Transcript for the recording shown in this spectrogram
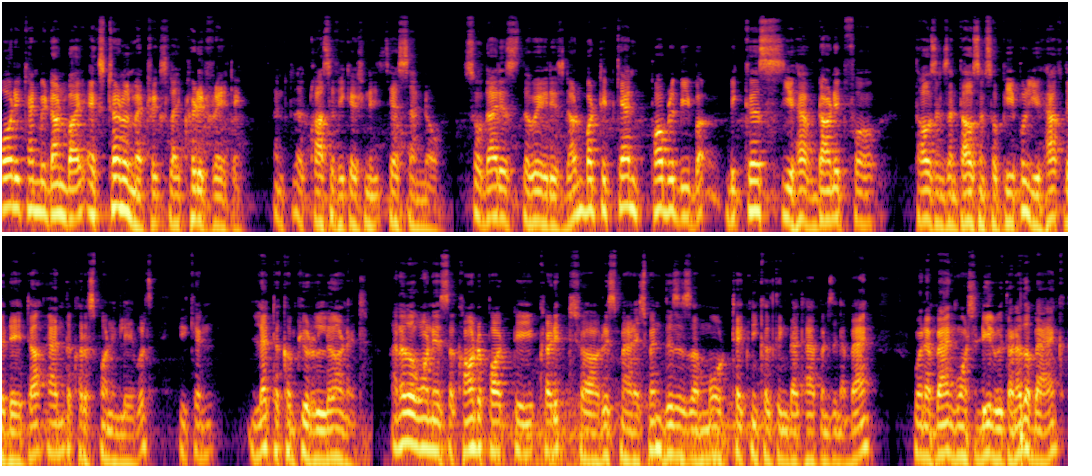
or it can be done by external metrics like credit rating. And the classification is yes and no. So that is the way it is done. But it can probably be because you have done it for thousands and thousands of people, you have the data and the corresponding labels. You can let a computer learn it. Another one is a counterparty credit uh, risk management. This is a more technical thing that happens in a bank. When a bank wants to deal with another bank,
